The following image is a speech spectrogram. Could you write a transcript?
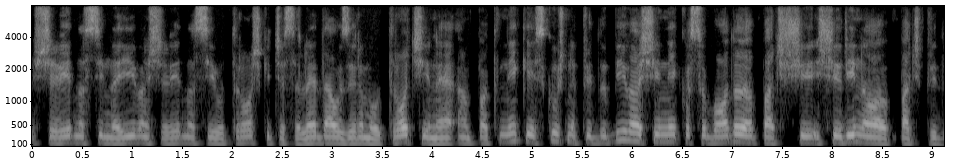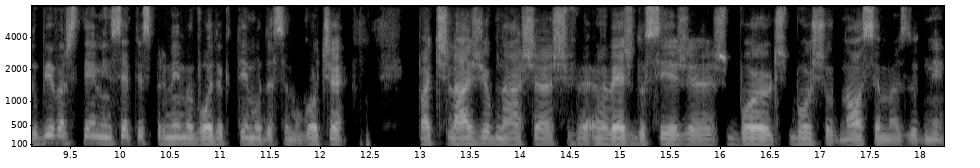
še vedno si naiven, še vedno si otroški, če se le da, oziroma otroči, ne? ampak nekaj izkušnje pridobivaš in neko svobodo, pač ši, širino pač pridobivaš s tem, in vse te spremembe vodijo k temu, da se mogoče pač lažje obnašaš, več dosežeš, bolj, boljše odnose imaš z ljudmi.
